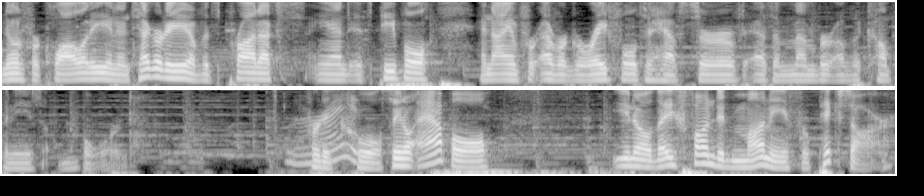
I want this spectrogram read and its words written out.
known for quality and integrity of its products and its people, and I am forever grateful to have served as a member of the company's board. Pretty All right. cool. So, you know, Apple, you know, they funded money for Pixar,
